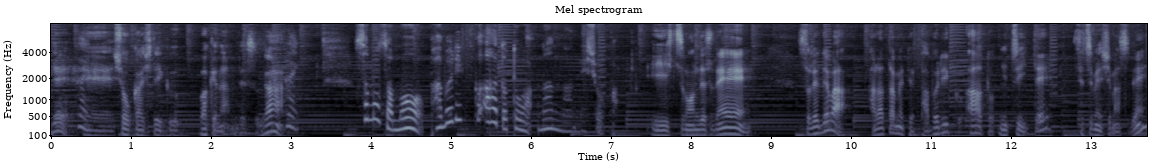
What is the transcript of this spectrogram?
で、はい。えー紹介していくわけなんですが、はいそもそもパブリックアートとは何なんでしょうか？いい質問ですね。それでは改めてパブリックアートについて説明しますね。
